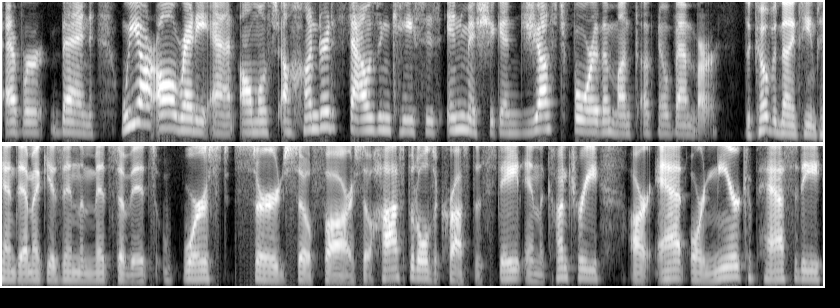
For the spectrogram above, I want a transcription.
ever been. We are already at almost 100,000 cases in Michigan just for the month of November. The COVID 19 pandemic is in the midst of its worst surge so far. So, hospitals across the state and the country are at or near capacity.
